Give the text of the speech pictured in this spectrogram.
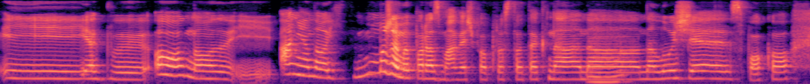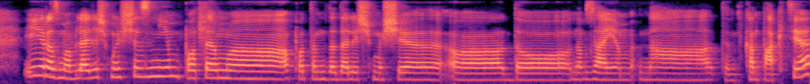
i jakby, o, no i Ania, no możemy porozmawiać po prostu tak na, na, na luzie, spoko. I rozmawialiśmy się z nim, potem, e, potem dodaliśmy się e, do nawzajem na tym Wkontakcie,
